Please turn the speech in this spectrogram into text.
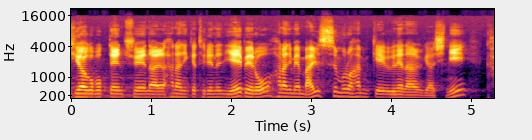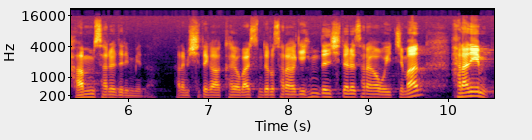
귀하고 복된 주의 날 하나님께 드리는 예배로 하나님의 말씀으로 함께 은혜 나누게 하시니 감사를 드립니다. 하나님 시대가 악하여 말씀대로 살아가기 힘든 시대를 살아가고 있지만 하나님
